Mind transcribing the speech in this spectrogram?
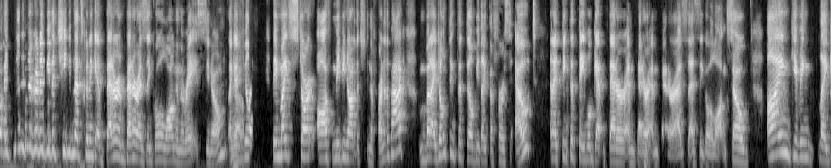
I feel like they're going to be the team that's going to get better and better as they go along in the race. You know, like yeah. I feel like they might start off maybe not at the, in the front of the pack, but I don't think that they'll be like the first out and I think that they will get better and better and better as as they go along. So I'm giving like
